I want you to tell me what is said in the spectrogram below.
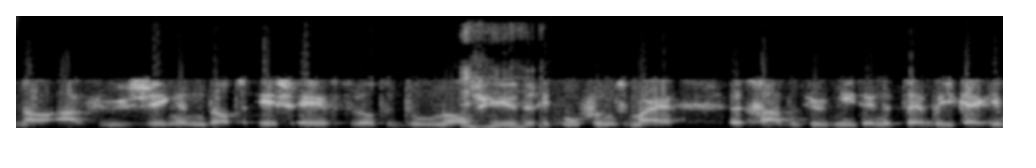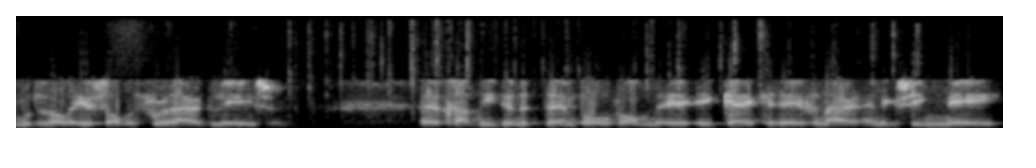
nou, avu zingen, dat is eventueel te doen als je je erin oefent. Maar het gaat natuurlijk niet in het tempo. Je, kijk, je moet het wel eerst altijd vooruit lezen. Het gaat niet in het tempo van eh, ik kijk er even naar en ik zing nee.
